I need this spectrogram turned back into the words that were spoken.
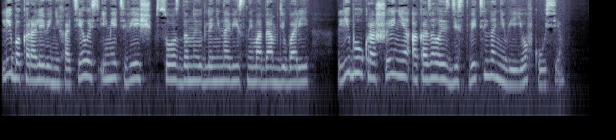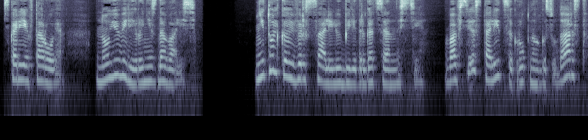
Либо королеве не хотелось иметь вещь, созданную для ненавистной мадам Дюбари, либо украшение оказалось действительно не в ее вкусе. Скорее второе, но ювелиры не сдавались. Не только в Версале любили драгоценности, во все столицы крупных государств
